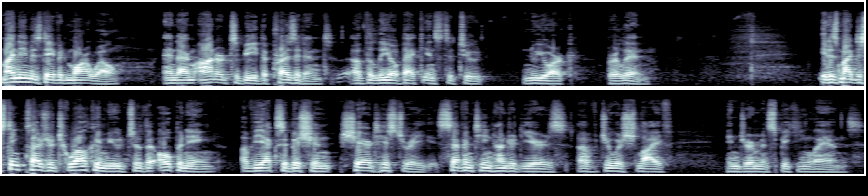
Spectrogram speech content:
My name is David Marwell, and I'm honored to be the president of the Leo Baeck Institute, New York, Berlin. It is my distinct pleasure to welcome you to the opening of the exhibition Shared History 1700 Years of Jewish Life in German speaking lands.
